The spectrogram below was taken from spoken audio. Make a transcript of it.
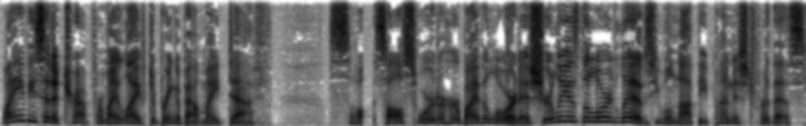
Why have you set a trap for my life to bring about my death? Saul swore to her by the Lord, As surely as the Lord lives, you will not be punished for this.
